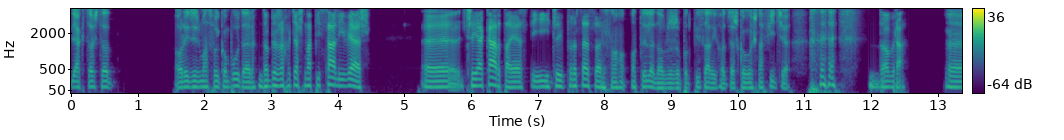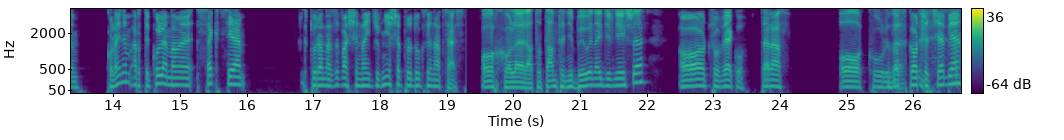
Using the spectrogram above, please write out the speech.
Jak coś, to Origin ma swój komputer. Dobrze, że chociaż napisali, wiesz, yy, czyja karta jest i, i czyj procesor. No, o tyle dobrze, że podpisali chociaż kogoś na ficie. Dobra. Yy, w kolejnym artykule mamy sekcję, która nazywa się Najdziwniejsze produkty na CES. O cholera, to tamte nie były najdziwniejsze? O człowieku, teraz O kurde. zaskoczę ciebie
